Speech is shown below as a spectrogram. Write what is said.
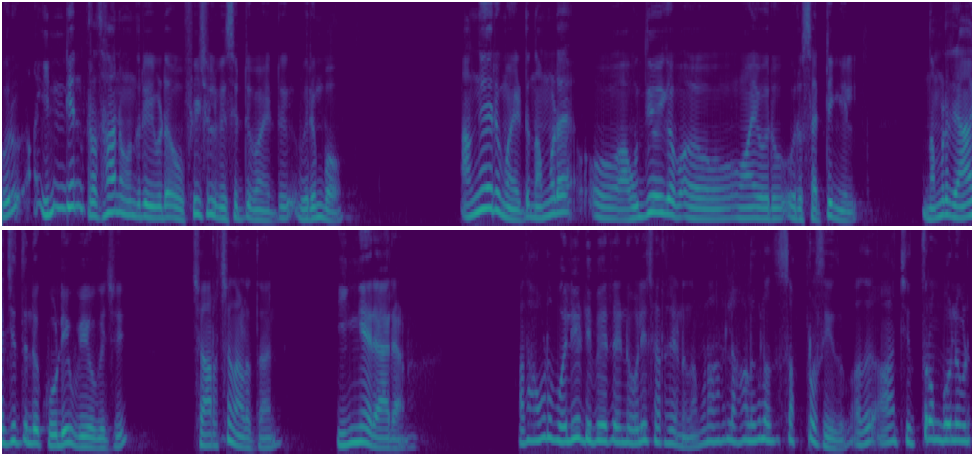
ഒരു ഇന്ത്യൻ പ്രധാനമന്ത്രി ഇവിടെ ഒഫീഷ്യൽ വിസിറ്റുമായിട്ട് വരുമ്പോൾ അങ്ങേരുമായിട്ട് നമ്മുടെ ഔദ്യോഗികമായ ഒരു ഒരു സെറ്റിങ്ങിൽ നമ്മുടെ രാജ്യത്തിന്റെ കൊടി ഉപയോഗിച്ച് ചർച്ച നടത്താൻ ഇങ്ങേരാരാണ്? അത് അവിടെ വലിയ ഡിബേറ്റ് ആയിട്ട് വലിയ ചർച്ചയുണ്ട് നമ്മുടെ നാട്ടിലെ ആളുകൾ അത് സപ്രസ് ചെയ്തു. അത് ആ ചിത്രം പോലും ഇവിടെ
